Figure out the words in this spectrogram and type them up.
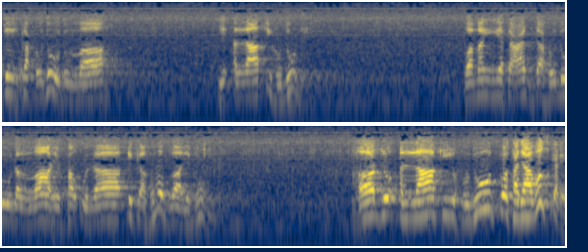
کہ کا حدود اللہ۔ یہ اللہ کی حدود ہے ومن يتعد حدود الله فأولئك هم الظالمون۔ اور جو اللہ کی حدود کو تجاوز کرے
